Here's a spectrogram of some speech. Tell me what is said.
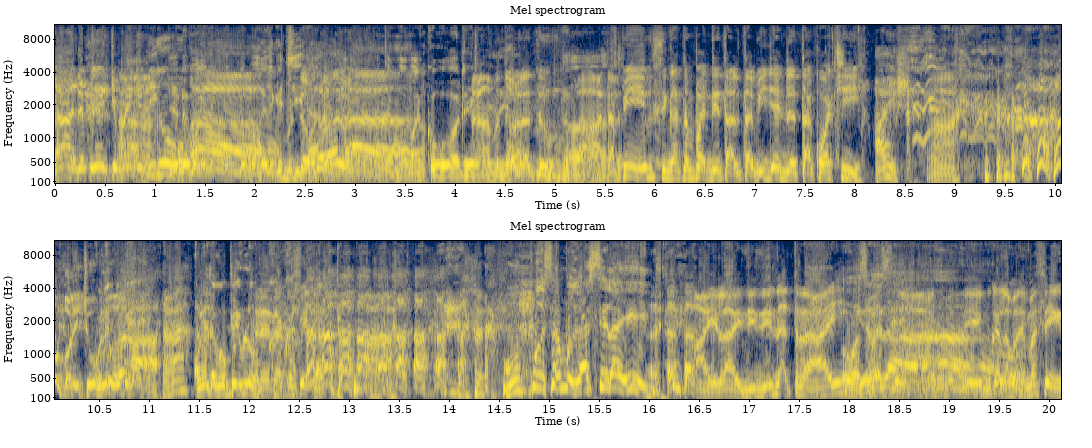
ah, dia kipai Ah. keting tu. Dia dah buat Ah. buat kecil-kecil. Betul, betul, betul. Ah, Macam mak mangkuk dia. Ah, betul lah tu. Hmm. Ah, tapi singgah tempat dia tak letak bijan, dia letak kuaci. Aish. Ah. Boleh cuba Kulit lah. Ha? Kulit dah kopek belum? Dah dah kopek dah. Ah. Rupa sama rasa lain. Ah, yelah dia, dia nak try Oh, masing-masing. Bukanlah Oh. masing-masing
